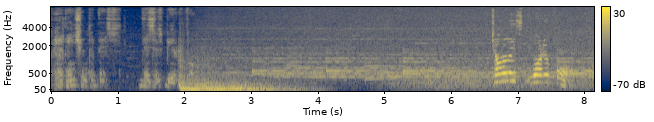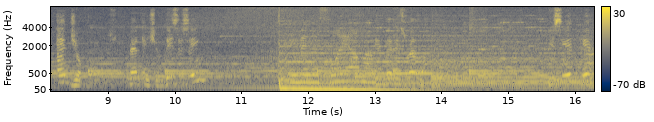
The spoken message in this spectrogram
Pay attention to this. This is beautiful. Tallest waterfall, Angel Falls. Pay attention. This is In Venezuela. You see it here?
